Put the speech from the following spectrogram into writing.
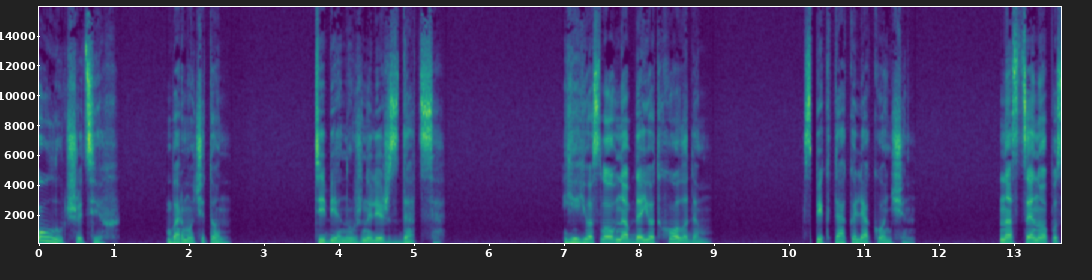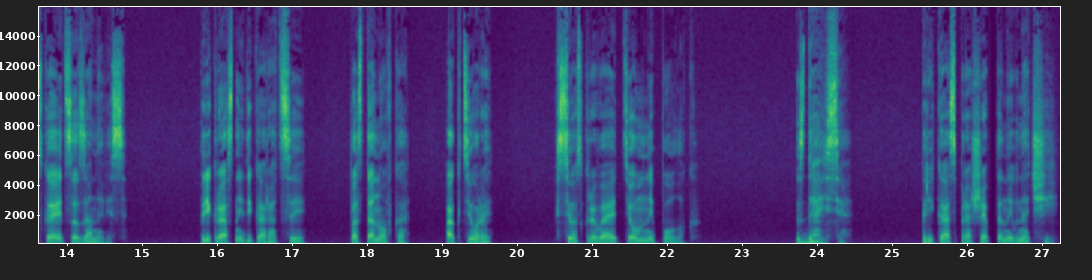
«Улучшить их», — бормочет он. «Тебе нужно лишь сдаться». Ее словно обдает холодом. Спектакль окончен. На сцену опускается занавес. Прекрасные декорации, постановка, актеры — все скрывает темный полог. «Сдайся!» Приказ, прошептанный в ночи.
